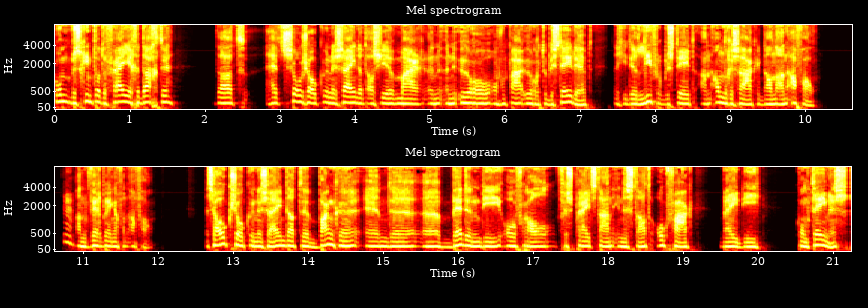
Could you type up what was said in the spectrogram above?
komt misschien tot de vrije gedachte dat het zo zou kunnen zijn dat als je maar een, een euro of een paar euro te besteden hebt, dat je er liever besteedt aan andere zaken dan aan afval. Ja. Aan het wegbrengen van afval. Het zou ook zo kunnen zijn dat de banken en de uh, bedden die overal verspreid staan in de stad, ook vaak bij die containers,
